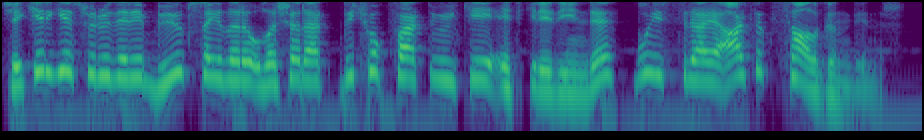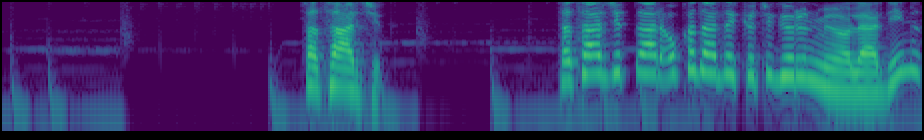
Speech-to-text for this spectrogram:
Çekirge sürüleri büyük sayılara ulaşarak birçok farklı ülkeyi etkilediğinde bu istilaya artık salgın denir. Tatarcık Tatarcıklar o kadar da kötü görünmüyorlar değil mi?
